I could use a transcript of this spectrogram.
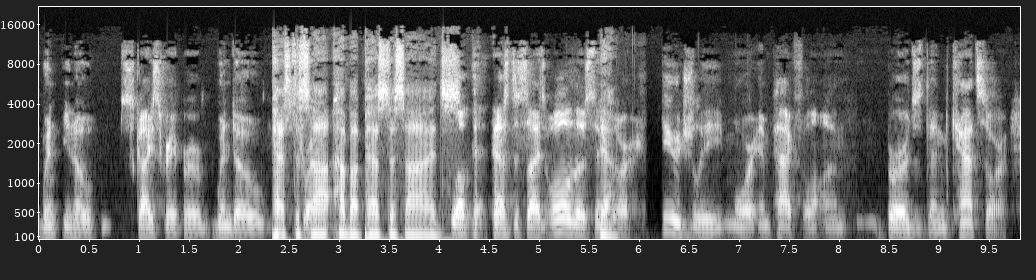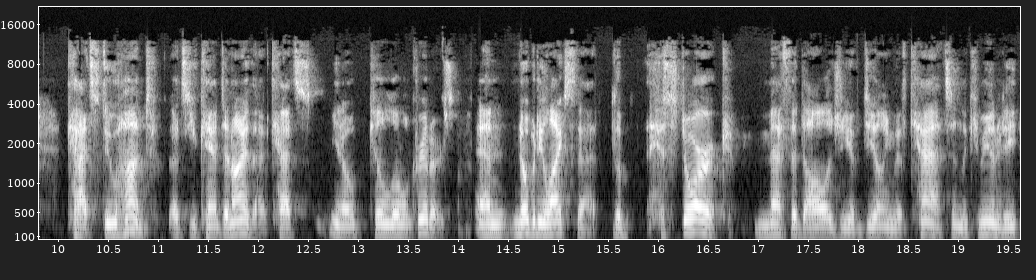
win, you know, skyscraper window. Pesticide. How about pesticides? Well, pe- pesticides. All of those things yeah. are hugely more impactful on birds than cats are cats do hunt. That's you can't deny that. Cats you know kill little critters. And nobody likes that. The historic methodology of dealing with cats in the community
